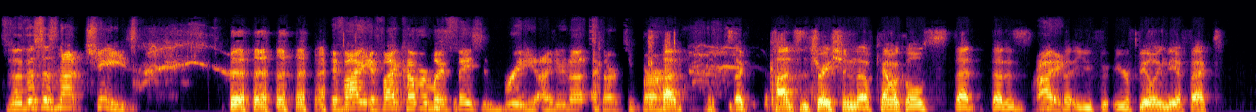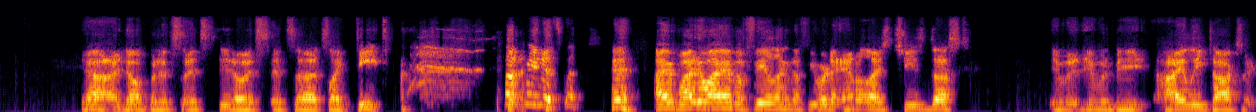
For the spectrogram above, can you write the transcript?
so this is not cheese. If I if I cover my face in brie, I do not start to burn. it's a concentration of chemicals that that is Right. that you you're feeling the effect. Yeah, I know, but it's it's you know it's it's uh it's like DEET. I mean, it's I why do I have a feeling that if you were to analyze cheese dust, it would it would be highly toxic.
